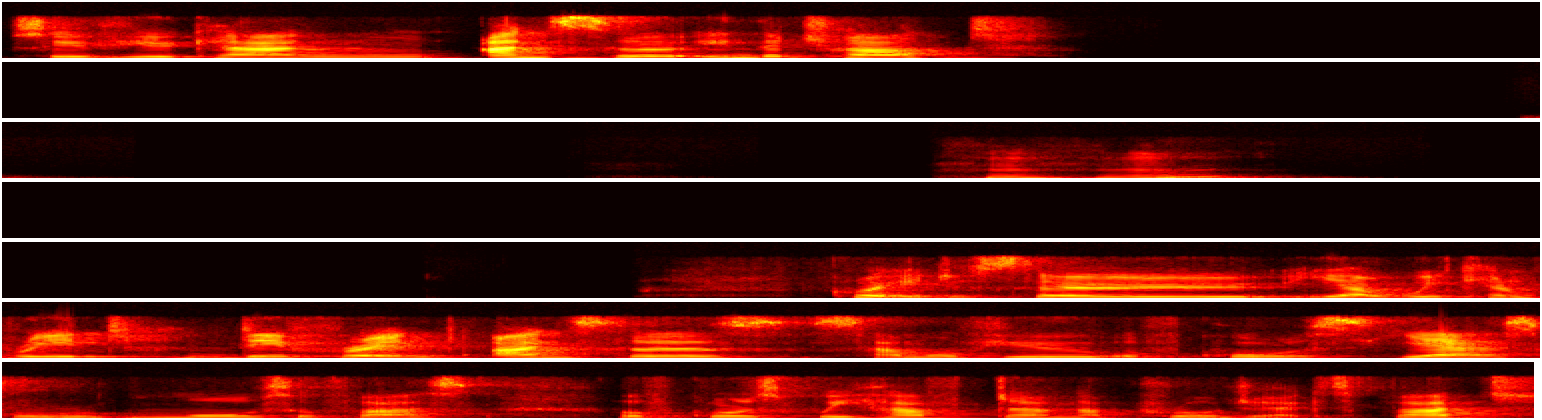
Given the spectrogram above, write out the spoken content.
So if you can answer in the chat. Mm -hmm. Great. So yeah, we can read different answers. Some of you, of course, yes, or most of us, of course, we have done a project. But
